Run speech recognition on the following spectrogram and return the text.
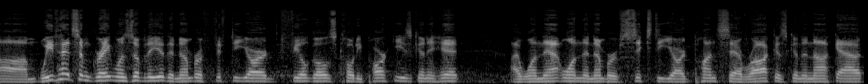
Um, we've had some great ones over the year. The number of 50-yard field goals Cody Parkey is going to hit. I won that one. The number of 60-yard punts Sav Rocca is going to knock out.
